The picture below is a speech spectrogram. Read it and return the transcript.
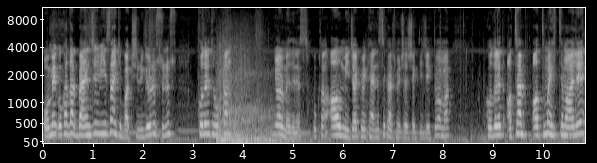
o Meg o kadar bencil bir insan ki bak şimdi görürsünüz. Kularet'i Hook'tan görmediniz. Hook'tan almayacak ve kendisi kaçmaya çalışacak diyecektim ama Kolaret atem atma ihtimali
